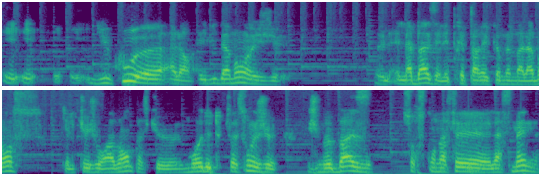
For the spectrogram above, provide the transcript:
et, du coup, euh, alors évidemment, la base elle est préparée quand même à l'avance, quelques jours avant, parce que moi de toute façon, je, je me base sur ce qu'on a fait la semaine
